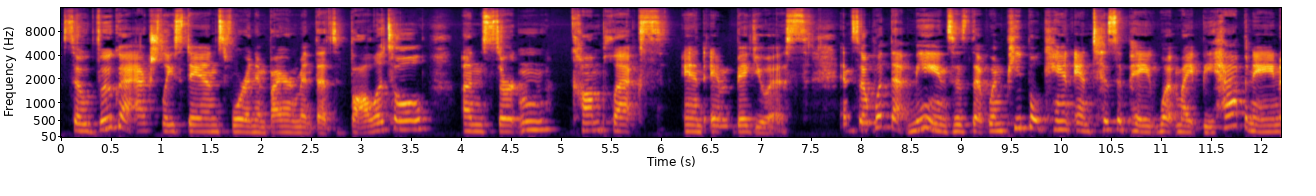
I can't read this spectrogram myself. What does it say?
So VUCA actually stands for an environment that's volatile, uncertain, complex, and ambiguous. And so, what that means is that when people can't anticipate what might be happening,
